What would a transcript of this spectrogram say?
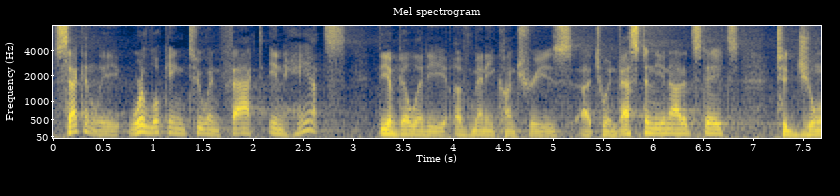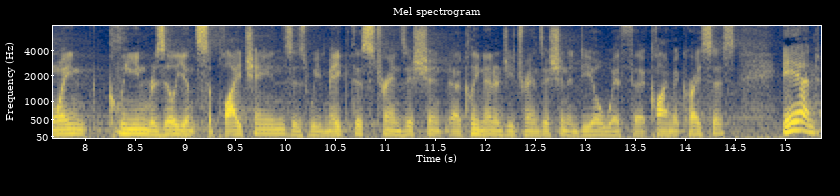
Secondly, we're looking to, in fact, enhance the ability of many countries uh, to invest in the United States, to join clean, resilient supply chains as we make this transition, uh, clean energy transition, and deal with the climate crisis. And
